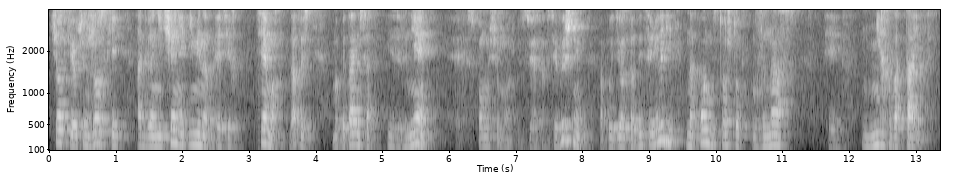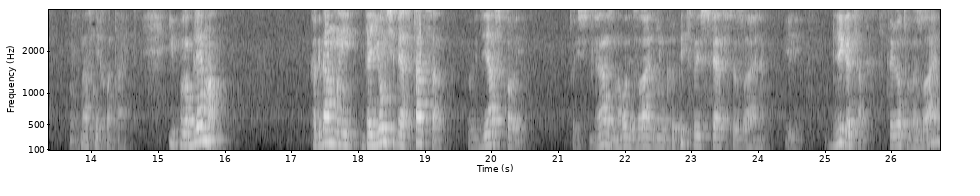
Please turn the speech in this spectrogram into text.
четкие, очень жесткие ограничения именно в этих темах. Да? То есть мы пытаемся извне, э, с помощью, может быть, связи со Всевышним, определенной традиции религии, наполнить то, что в нас э, не хватает. В нас не хватает. И проблема когда мы даем себе остаться в диаспоре, то есть для нас, народ Израиля, не укрепить свою связь с Израилем или двигаться вперед в Израиль,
